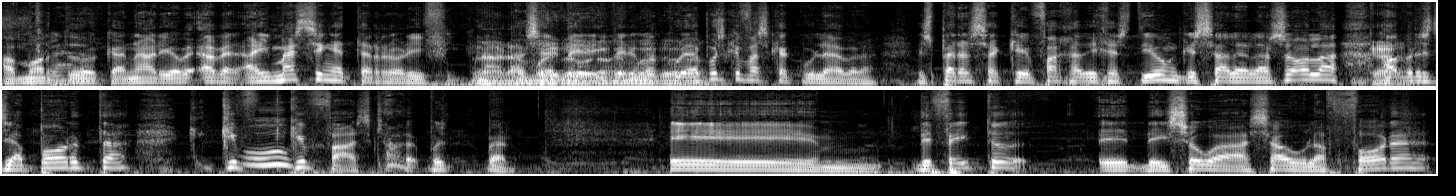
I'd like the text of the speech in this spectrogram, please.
a morte claro. do canario a ver, a imaxen é terrorífica no, no, o sea, duro, ver, ver, depois que faz ca culebra esperas a que faja digestión que sale a sola claro. abres a porta que, que, uh. que faz claro, pues, bueno. eh, de feito eh, deixou a saula fora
